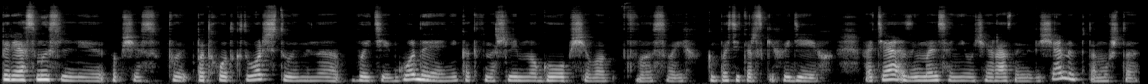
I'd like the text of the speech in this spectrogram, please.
переосмыслили вообще свой подход к творчеству именно в эти годы, и они как-то нашли много общего в своих композиторских идеях. Хотя занимались они очень разными вещами, потому что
